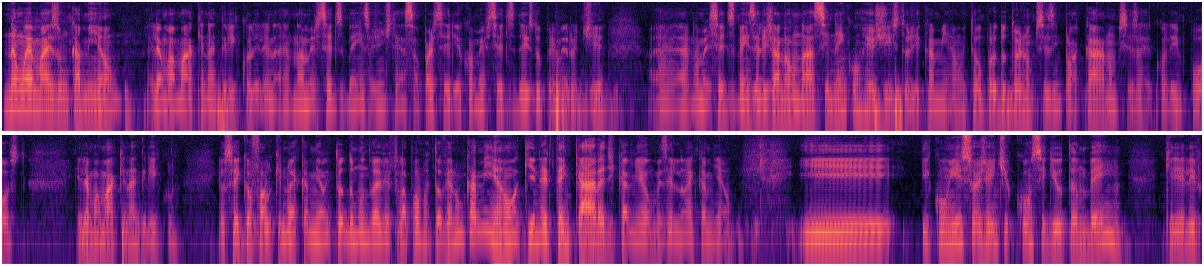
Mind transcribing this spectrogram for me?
Não é mais um caminhão, ele é uma máquina agrícola. Ele, na Mercedes-Benz, a gente tem essa parceria com a Mercedes desde o primeiro dia. É, na Mercedes-Benz, ele já não nasce nem com registro de caminhão, então o produtor não precisa emplacar, não precisa recolher imposto. Ele é uma máquina agrícola. Eu sei que eu falo que não é caminhão e todo mundo vai ver e falar, pô, mas tô vendo um caminhão aqui, né? Ele tem cara de caminhão, mas ele não é caminhão. E, e com isso a gente conseguiu também que ele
